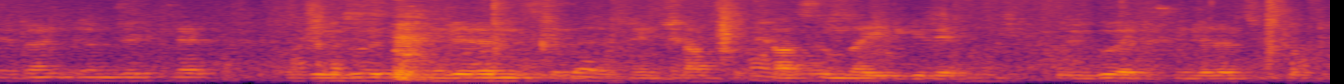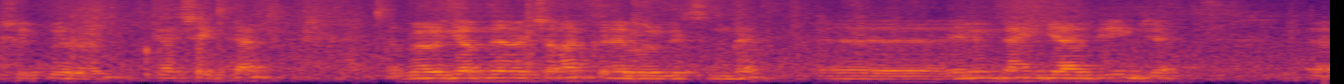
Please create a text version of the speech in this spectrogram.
E, Ben öncelikle duygu ve benim şahs, şahsımla ilgili duygu ve düşünceleriniz için çok teşekkür ederim. Gerçekten e, bölgemde ve Çanakkale bölgesinde e, elimden geldiğince e,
